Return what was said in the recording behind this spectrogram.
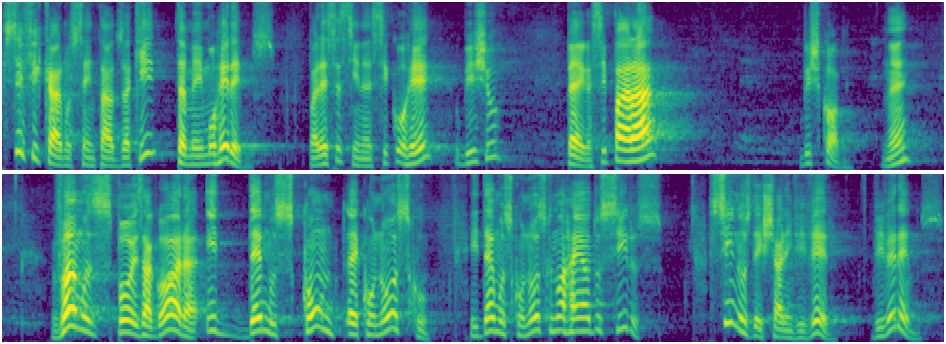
Se ficarmos sentados aqui, também morreremos. Parece assim, né? Se correr, o bicho pega. Se parar, o bicho come, né? Vamos, pois, agora e demos con, é, conosco, e demos conosco no arraial dos Círios. Se nos deixarem viver, viveremos.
